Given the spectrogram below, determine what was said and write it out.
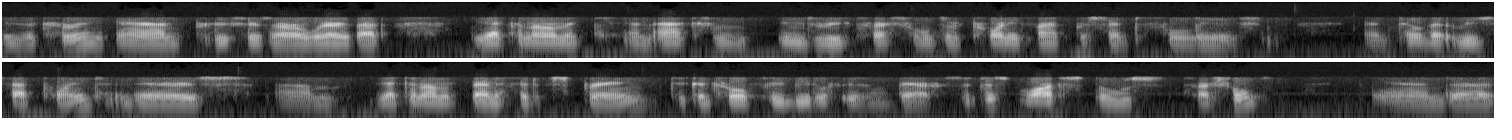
is occurring and producers are aware that the economic and action injury thresholds are 25% defoliation. Until that reach that point, there's um, the economic benefit of spraying to control flea beetles isn't there. So just watch those thresholds and uh,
